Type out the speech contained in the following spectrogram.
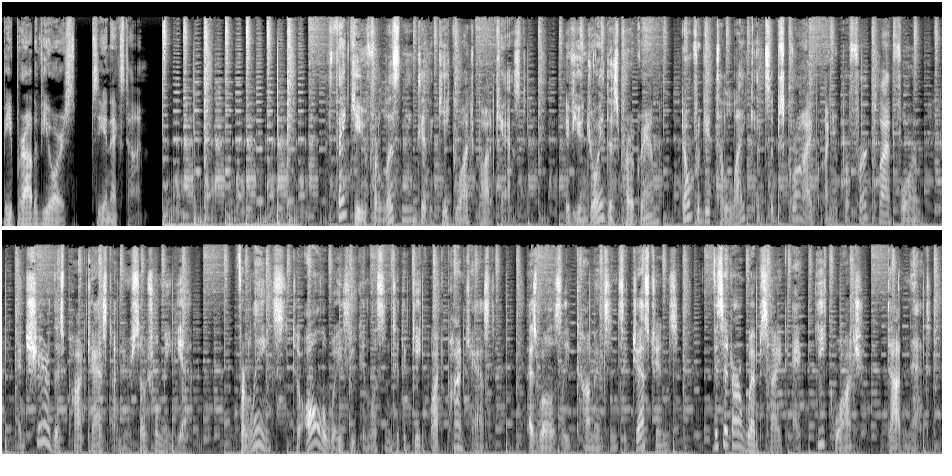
Be proud of yours. See you next time. Thank you for listening to the Geek Watch podcast. If you enjoyed this program, don't forget to like and subscribe on your preferred platform and share this podcast on your social media. For links to all the ways you can listen to the Geek Watch podcast, as well as leave comments and suggestions, visit our website at geekwatch.net.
